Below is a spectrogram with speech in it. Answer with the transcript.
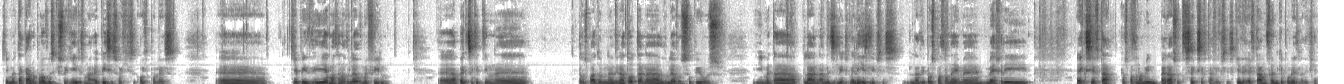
Και μετά κάνω πρόβες και στο γύρισμα, επίσης όχι, όχι πολλές. Ε, και επειδή έμαθα να δουλεύω με φιλμ, ε, απέκτησα και την ε, τέλος πάντων δυνατότητα να δουλεύουν στους οποίους ή με τα πλάνα, με τις λήψεις, με λίγες λήψεις. Δηλαδή προσπαθώ να είμαι μέχρι 6-7. Προσπαθώ να μην περάσω τις 6-7 λήψεις. Και 7 μου φαίνονται και πολλές δηλαδή πια.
